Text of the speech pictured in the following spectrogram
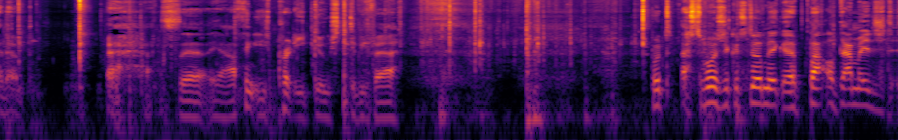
I don't. Uh, that's uh, yeah. I think he's pretty goosed to be fair. But I suppose you could still make a battle damaged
